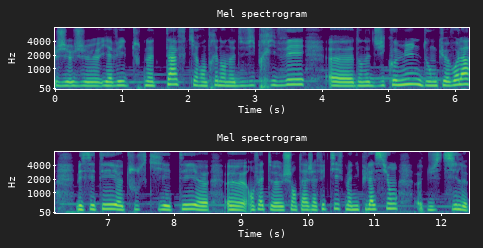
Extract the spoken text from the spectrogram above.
je, y avait toute notre taf qui rentrait dans notre vie privée, euh, dans notre vie commune. Donc euh, voilà. Mais c'était tout ce qui était en fait chantage affectif, manipulation du style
